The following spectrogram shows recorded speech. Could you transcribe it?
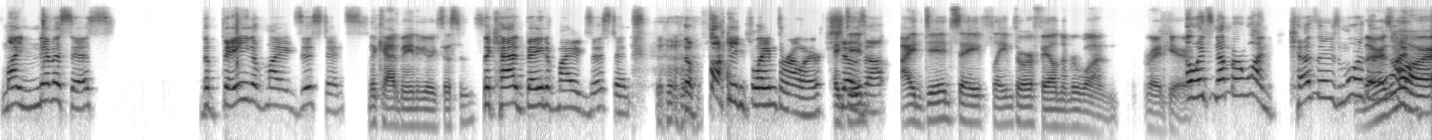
my nemesis, the bane of my existence, the Cad Bane of your existence. the cad bane of my existence, the fucking flamethrower I shows did. up. I did say flamethrower fail number one right here. Oh, it's number one because there's more than There's one. more.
